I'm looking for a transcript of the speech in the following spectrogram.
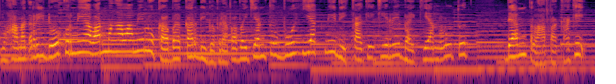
Muhammad Ridho Kurniawan mengalami luka bakar di beberapa bagian tubuh yakni di kaki kiri bagian lutut dan telapak kaki.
